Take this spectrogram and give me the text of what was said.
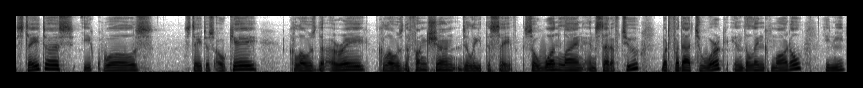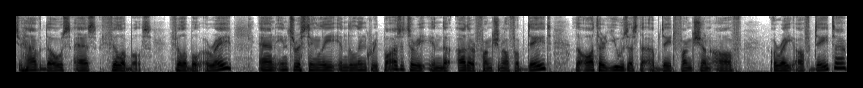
status equals status OK, close the array, close the function, delete the save. So one line instead of two, but for that to work in the link model, you need to have those as fillables, fillable array. And interestingly, in the link repository, in the other function of update, the author uses the update function of array of data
